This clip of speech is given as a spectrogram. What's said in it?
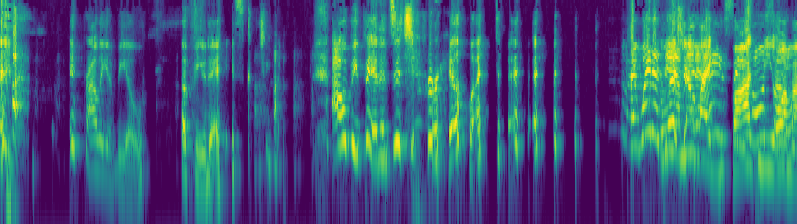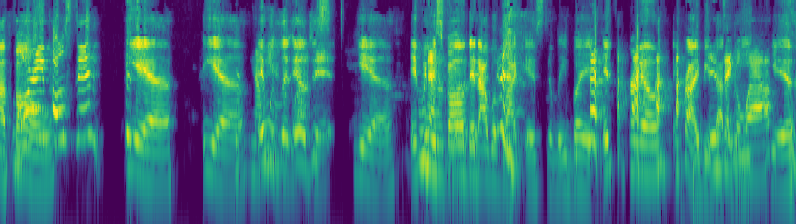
it probably would be a, a few days. I would be paying attention for real like that. Like, wait a Unless damn minute, like block me on my phone. ain't posting. Yeah, yeah. No, it would. It'll just. It. Yeah, if it was phone, then I would block instantly. But Instagram, you know, it'd probably be. It'd take a, a while. Yeah.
